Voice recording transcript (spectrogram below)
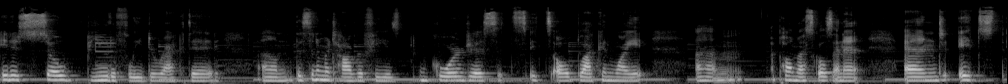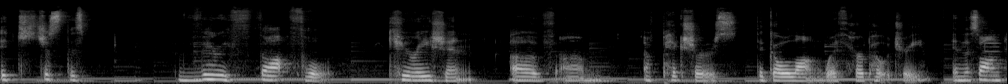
it is so beautifully directed um, the cinematography is gorgeous. It's it's all black and white. Um, Paul Mescal's in it, and it's it's just this very thoughtful curation of um, of pictures that go along with her poetry in the song.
